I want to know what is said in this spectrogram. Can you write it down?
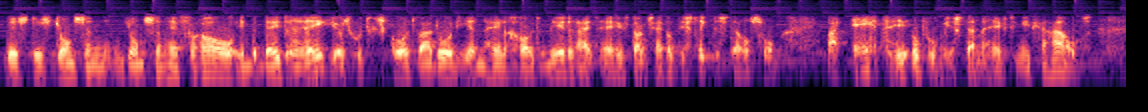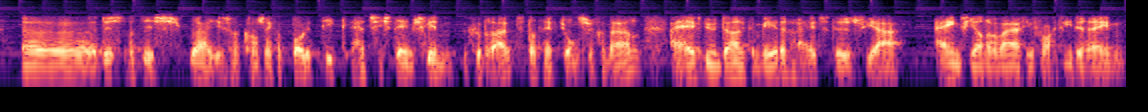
Dus, dus Johnson, Johnson heeft vooral in de betere regio's goed gescoord, waardoor hij een hele grote meerderheid heeft dankzij dat districtenstelsel. Maar echt heel veel meer stemmen heeft hij niet gehaald. Uh, dus dat is, ja, je kan zeggen, politiek het systeem slim gebruikt. Dat heeft Johnson gedaan. Hij heeft nu een duidelijke meerderheid. Dus ja, eind januari verwacht iedereen,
